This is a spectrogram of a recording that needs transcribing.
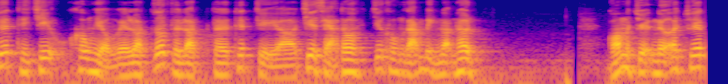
Thuyết thì chịu không hiểu về luật rốt về luật Thuyết chỉ uh, chia sẻ thôi chứ không dám bình luận hơn có một chuyện nữa, Thuyết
